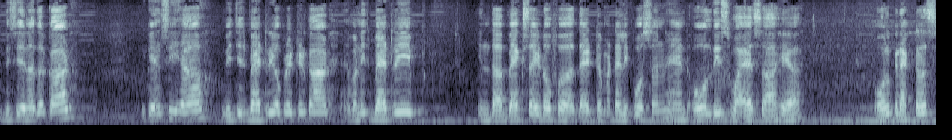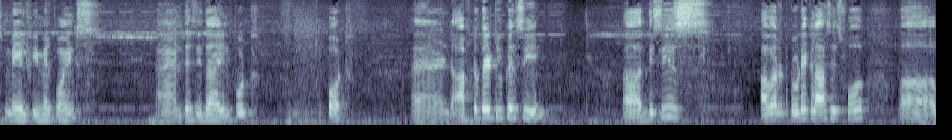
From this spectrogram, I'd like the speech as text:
this is another card. You can see here which is battery operated card. One is battery in the back side of uh, that metallic portion and all these wires are here. All connectors male female points. And this is the input port. And after that you can see uh, this is our today class is for uh,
